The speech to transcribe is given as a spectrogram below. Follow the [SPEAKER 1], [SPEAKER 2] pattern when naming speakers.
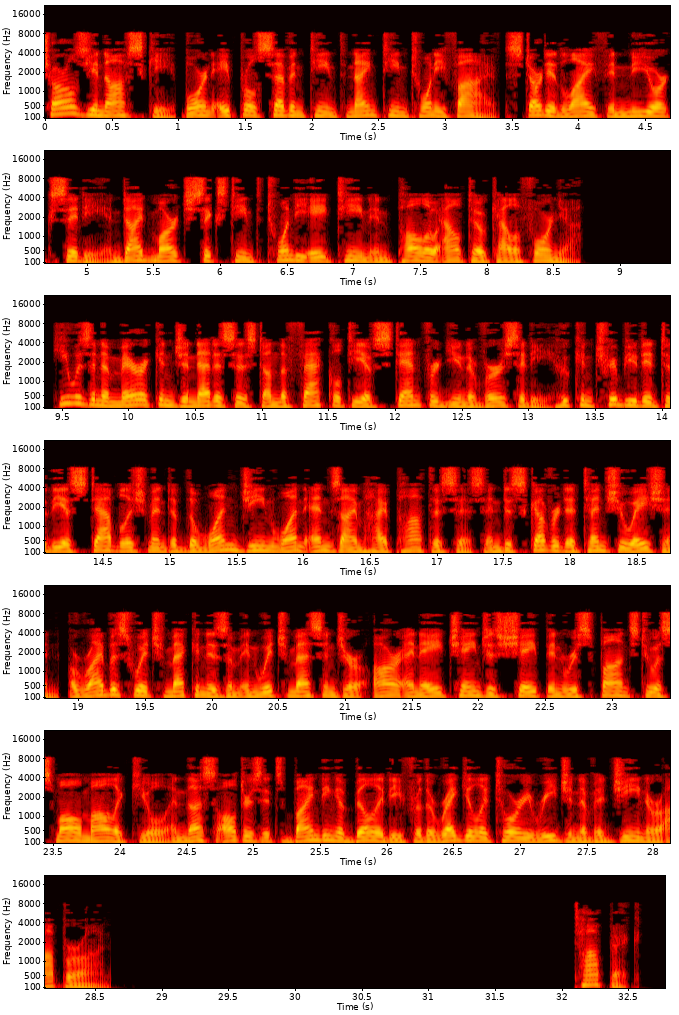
[SPEAKER 1] Charles Yanofsky born April 17, 1925, started life in New York City and died March 16, 2018 in Palo Alto, California. He was an American geneticist on the faculty of Stanford University who contributed to the establishment of the one-gene one-enzyme hypothesis and discovered attenuation, a riboswitch mechanism in which messenger RNA changes shape in response to a small molecule and thus alters its binding ability for the regulatory region of a gene or operon.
